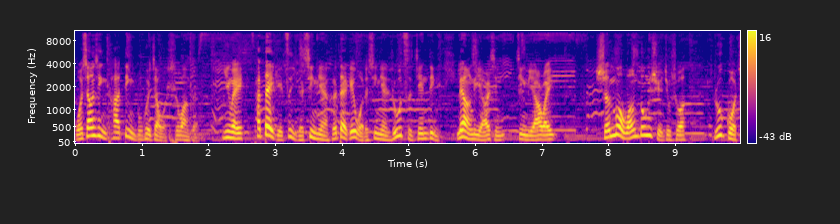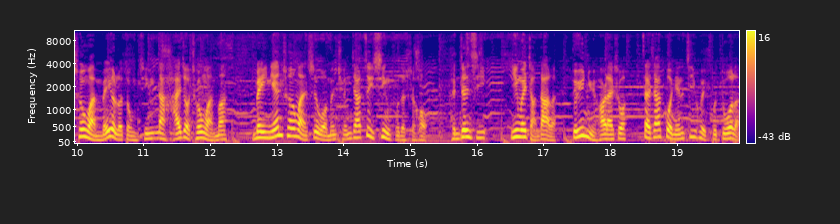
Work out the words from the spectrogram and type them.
我相信她定不会叫我失望的，因为她带给自己的信念和带给我的信念如此坚定，量力而行，尽力而为。神墨王冬雪就说：“如果春晚没有了董卿，那还叫春晚吗？每年春晚是我们全家最幸福的时候，很珍惜。因为长大了，对于女孩来说，在家过年的机会不多了。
